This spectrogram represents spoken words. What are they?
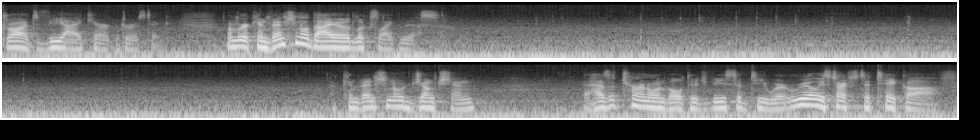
draw its VI characteristic. Remember, a conventional diode looks like this. A conventional junction that has a turn-on voltage, V sub t, where it really starts to take off.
